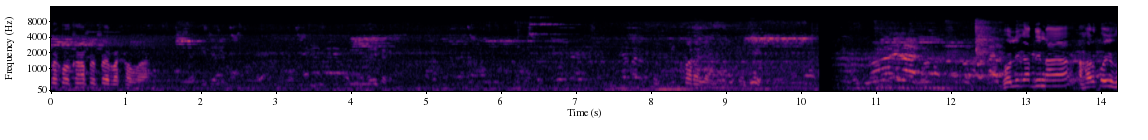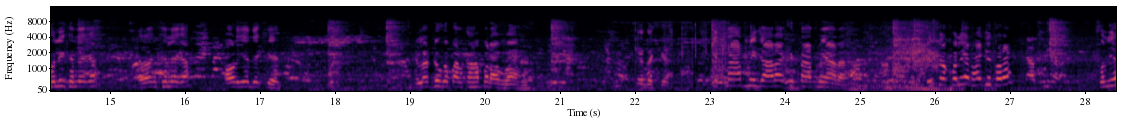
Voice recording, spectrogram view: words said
देखो कहाँ पे पैर रखा हुआ है। होली का दिन आया, हर कोई होली खेलेगा, रंग खेलेगा, और ये देखिए, लड्डू गोपाल कहाँ पर आ हुआ है? ये देखिए, कितना आदमी जा रहा है, कितना आदमी आ रहा है। इसको खोलिए भाई जी थोड़ा। खोलिए।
